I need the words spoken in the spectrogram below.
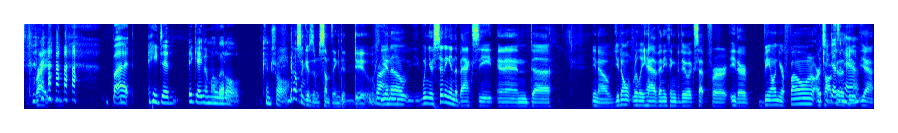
Right. But he did. It gave him a little control. It also gives them something to do. Right. You know, when you're sitting in the back seat and uh, you know you don't really have anything to do except for either be on your phone or Which talk to the people, yeah,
